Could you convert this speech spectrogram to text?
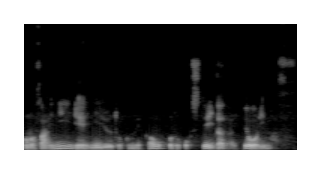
その際に二重匿名化を施していただいております。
